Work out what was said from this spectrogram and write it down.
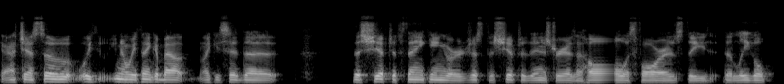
Gotcha. So we, you know, we think about, like you said, the the shift of thinking or just the shift of the industry as a whole as far as the the legal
